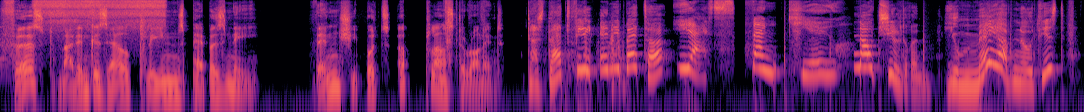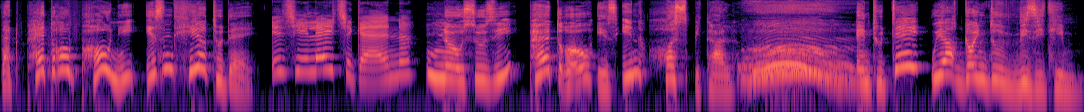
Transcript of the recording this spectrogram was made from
First, Madame Gazelle cleans Peppa's knee. Then she puts a plaster on it. Does that feel any better? Yes, thank you. Now, children, you may have noticed that Pedro Pony isn't here today. Is he late again? No, Susie. Pedro is in hospital. Ooh. And today we are going to visit him.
